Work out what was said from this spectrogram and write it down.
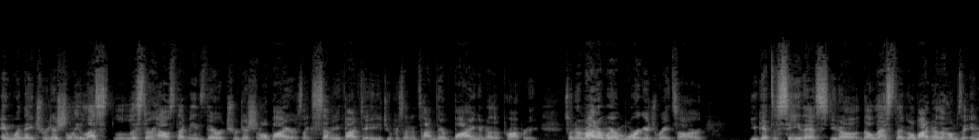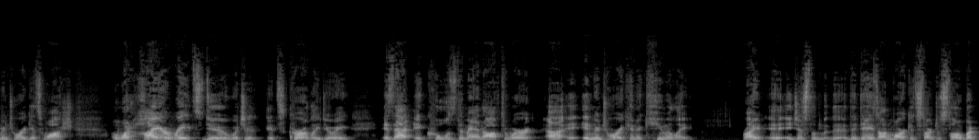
and when they traditionally list, list their house, that means they're traditional buyers, like 75 to 82% of the time, they're buying another property. So no matter where mortgage rates are, you get to see this, you know, the list that go buy another home, the inventory gets washed. What higher rates do, which it's currently doing, is that it cools demand off to where uh, inventory can accumulate, right? It, it just, the, the days on market start to slow. But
